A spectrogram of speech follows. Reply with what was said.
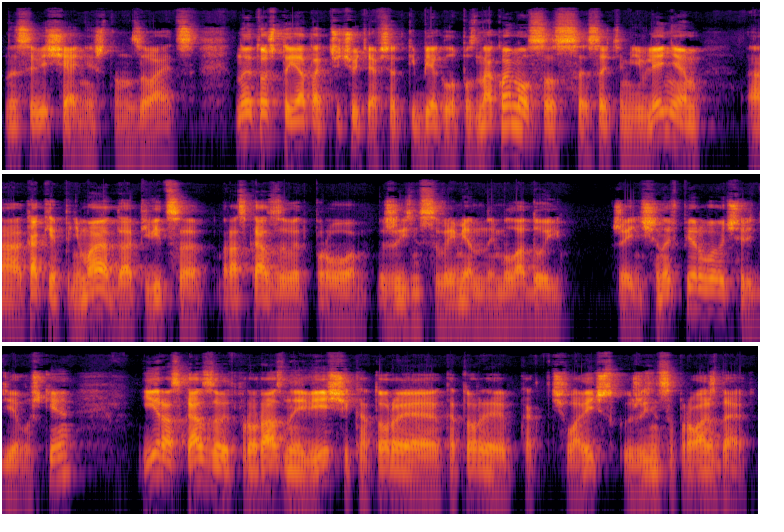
на совещании, что называется. Ну и то, что я так чуть-чуть, я все-таки бегло познакомился с, с этим явлением, а, как я понимаю, да, певица рассказывает про жизнь современной молодой женщины, в первую очередь девушки, и рассказывает про разные вещи, которые, которые как-то человеческую жизнь сопровождают.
